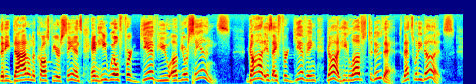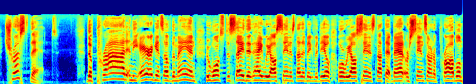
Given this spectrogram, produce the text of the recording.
that He died on the cross for your sins and He will forgive you of your sins. God is a forgiving God. He loves to do that. That's what He does. Trust that. The pride and the arrogance of the man who wants to say that, hey, we all sin, it's not that big of a deal, or we all sin, it's not that bad, or sins aren't a problem,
